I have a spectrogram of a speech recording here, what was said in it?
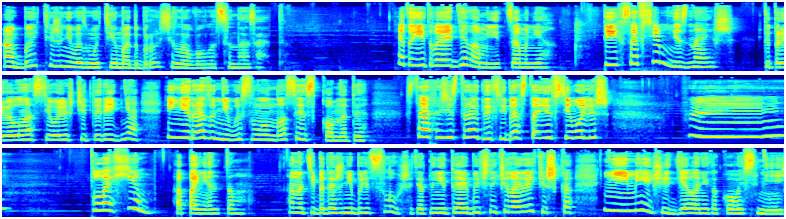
а Бетти же невозмутимо отбросила волосы назад. «Это не твое дело, мнится мне. Ты их совсем не знаешь. Ты провел у нас всего лишь четыре дня и ни разу не высунул носа из комнаты. Старшая сестра для тебя станет всего лишь... Плохим оппонентом. Она тебя даже не будет слушать, а ты не ты обычный человечишка, не имеющий дела никакого с ней».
